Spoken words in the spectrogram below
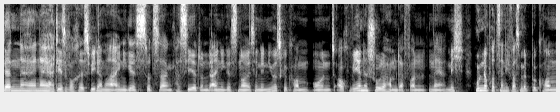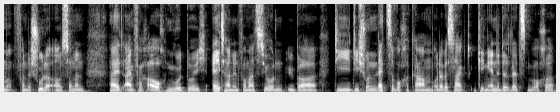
Denn, äh, naja, diese Woche ist wieder mal einiges sozusagen passiert und einiges Neues in den News gekommen. Und auch wir in der Schule haben davon, naja, nicht hundertprozentig was mitbekommen von der Schule aus, sondern halt einfach auch nur durch Elterninformationen über die, die schon letzte Woche kamen, oder besser gesagt gegen Ende der letzten Woche,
